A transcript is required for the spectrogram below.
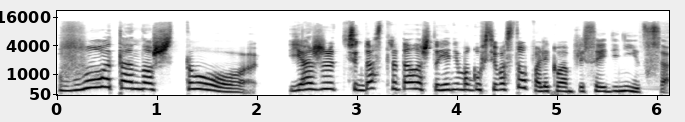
Вот оно что! Я же всегда страдала, что я не могу в Севастополе к вам присоединиться.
